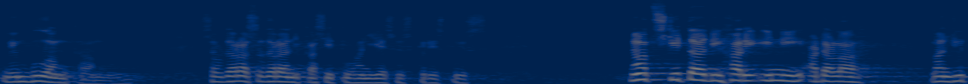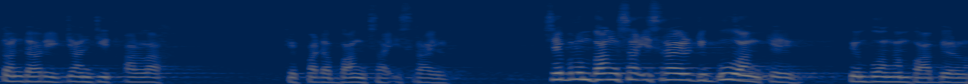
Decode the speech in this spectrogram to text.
membuang kamu. Saudara-saudara dikasih Tuhan Yesus Kristus. Nats kita di hari ini adalah lanjutan dari janji Allah kepada bangsa Israel. Sebelum bangsa Israel dibuang ke pembuangan Babel,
